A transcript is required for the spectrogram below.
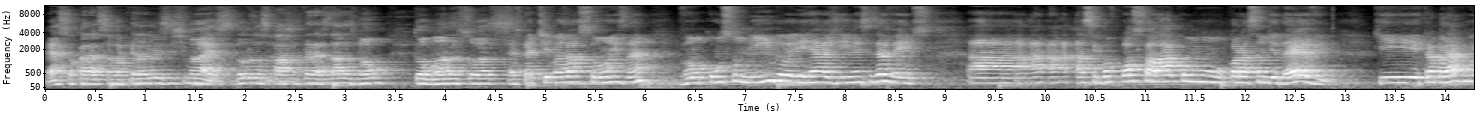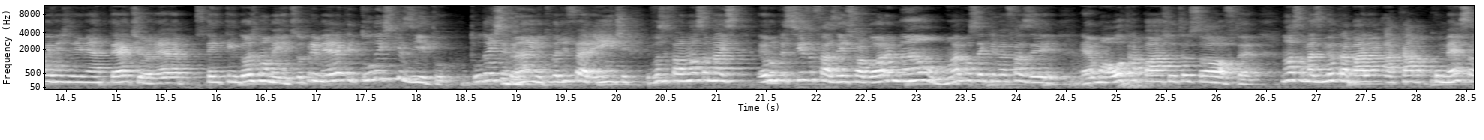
essa operação aqui ela não existe mais. Todas as partes interessadas vão tomando as suas respectivas ações, né? Vão consumindo e reagindo a esses eventos. Ah, assim, posso falar como coração de dev, que trabalhar com Event Driven Architecture é, tem, tem dois momentos. O primeiro é que tudo é esquisito, tudo é estranho, tudo é diferente. E você fala, nossa, mas eu não preciso fazer isso agora. Não, não é você que vai fazer. É uma outra parte do teu software. Nossa, mas meu trabalho acaba, começa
